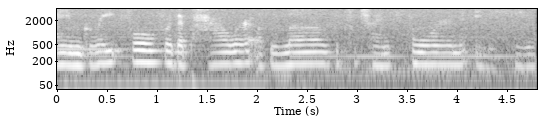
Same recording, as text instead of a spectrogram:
I am grateful for the power of love to transform and heal.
